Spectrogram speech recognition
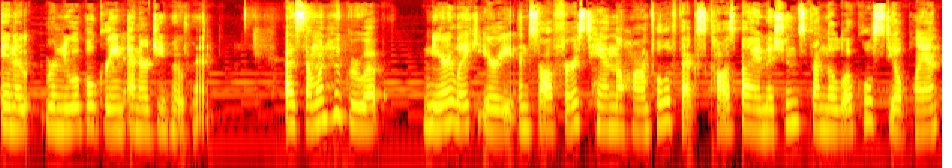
in a renewable green energy movement. As someone who grew up near Lake Erie and saw firsthand the harmful effects caused by emissions from the local steel plant,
